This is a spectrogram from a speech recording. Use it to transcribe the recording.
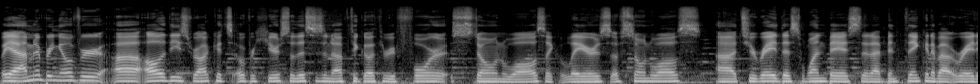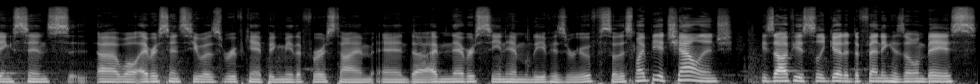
But yeah, I'm gonna bring over uh, all of these rockets over here, so this is enough to go through four stone walls, like layers of stone walls, uh, to raid this one base that I've been thinking about raiding since, uh, well, ever since he was roof camping me the first time, and uh, I've never seen him leave his roof, so this might be a challenge. He's obviously good at defending his own base,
